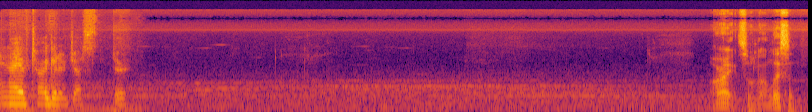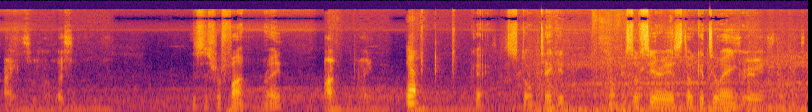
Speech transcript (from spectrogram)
and i have target adjuster All right, so now listen. Alright, so now listen. This is for fun, right? Fun, right? yep Okay. Just don't take it. Don't be so serious. Don't get too angry. Serious, don't get too-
